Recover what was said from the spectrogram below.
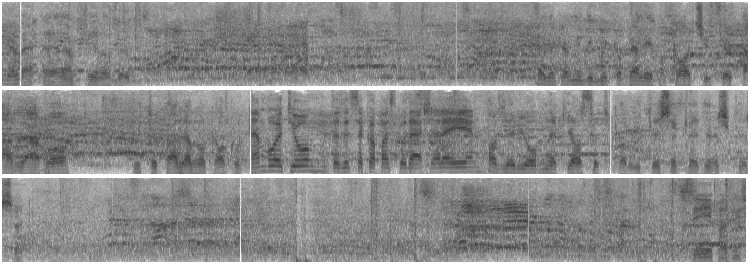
Igen, ellenfél az ő. Ezeket mindig, mikor belép a karcsütő távjába, ütő távjába, akkor Nem volt jó, mint az összekapaszkodás elején. azért jobb neki az, hogy karútések, egyenesítések. Szép az is.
